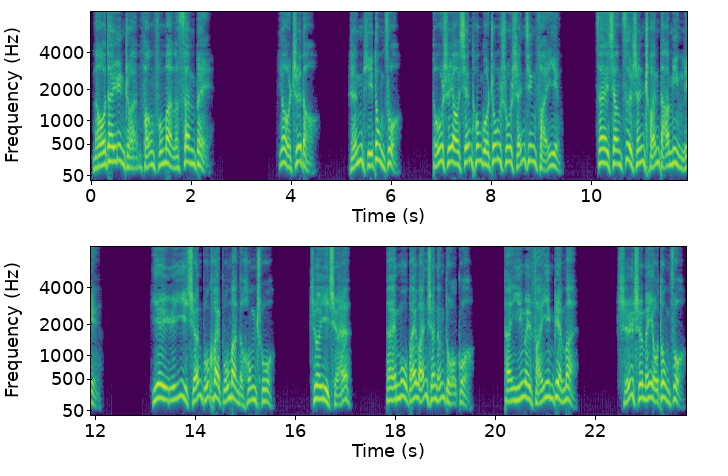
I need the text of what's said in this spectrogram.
脑袋运转仿佛慢了三倍。要知道，人体动作。都是要先通过中枢神经反应，再向自身传达命令。夜雨一拳不快不慢的轰出，这一拳，戴沐白完全能躲过，但因为反应变慢，迟迟没有动作，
